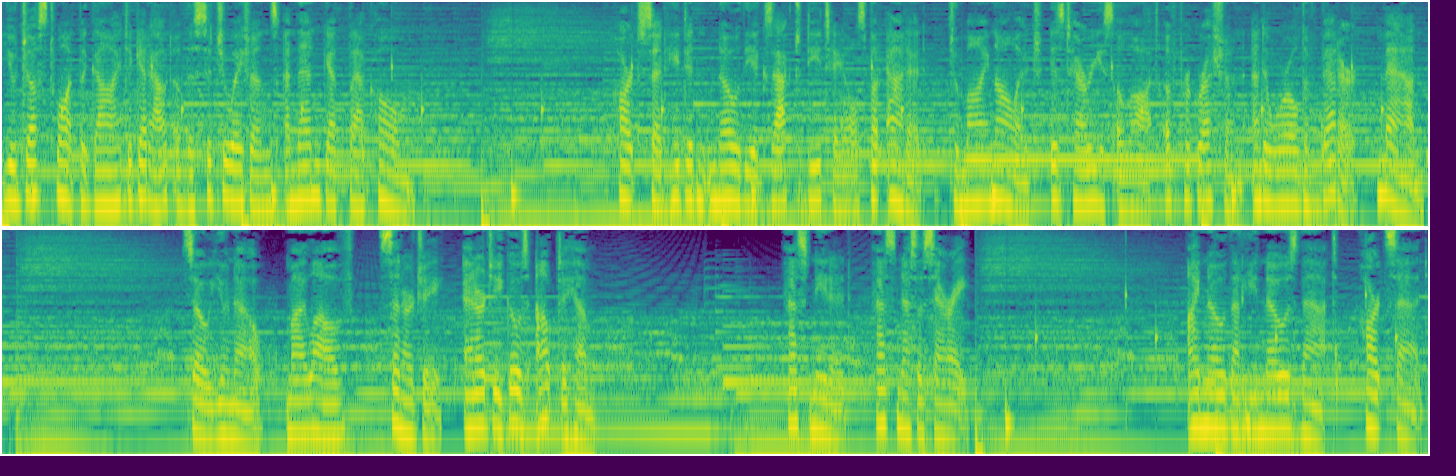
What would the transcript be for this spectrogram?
you just want the guy to get out of the situations and then get back home. Hart said he didn't know the exact details but added, to my knowledge is Terry's a lot of progression and a world of better, man. So you know, my love, synergy, energy goes out to him. Has needed, has necessary. I know that he knows that, Hart said.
